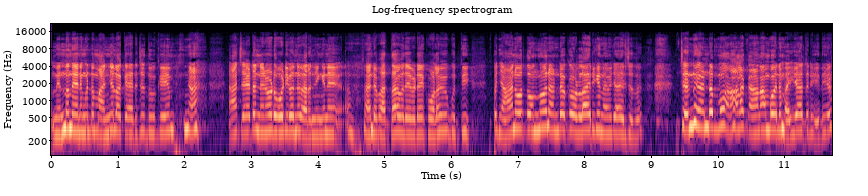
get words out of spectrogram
നിന്ന നേരം കൊണ്ട് മഞ്ഞളൊക്കെ അരച്ച് തൂക്കുകയും ഞാൻ ആ ചേട്ടൻ എന്നോട് ഓടി വന്ന് പറഞ്ഞു ഇങ്ങനെ എന്റെ ഭർത്താവ് ഇവിടെ കുളവ് കുത്തി ഇപ്പം ഞാനോർത്ത് ഒന്നോ രണ്ടോ ഒക്കെ ഉള്ളായിരിക്കും വിചാരിച്ചത്. ചെന്ന് കണ്ടപ്പോൾ ആളെ കാണാൻ പോലും വയ്യാത്ത രീതിയിൽ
